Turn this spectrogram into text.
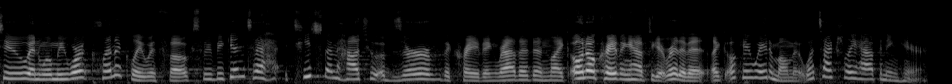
to, and when we work clinically with folks, we begin to teach them how to observe the craving rather than like, oh no, craving, I have to get rid of it. Like, okay, wait a moment, what's actually happening here?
